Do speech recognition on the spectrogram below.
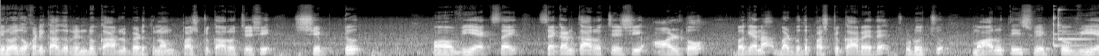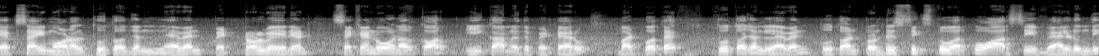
ఈరోజు ఒకటి కాదు రెండు కార్లు పెడుతున్నాం. ఫస్ట్ కార్ వచ్చేసి షిఫ్ట్ విఎక్స్ఐ సెకండ్ కార్ వచ్చేసి ఆల్టో ఓకేనా? బట్ పోతే ఫస్ట్ కార్ అయితే చూడొచ్చు. Maruti Swift VXI model two thousand eleven petrol variant second owner car ఈ కార్ను అయితే పెట్టారు. బట్ పోతే two thousand eleven two thousand twenty sixth వరకు ఆర్సీ వ్యాలిడ్ ఉంది.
